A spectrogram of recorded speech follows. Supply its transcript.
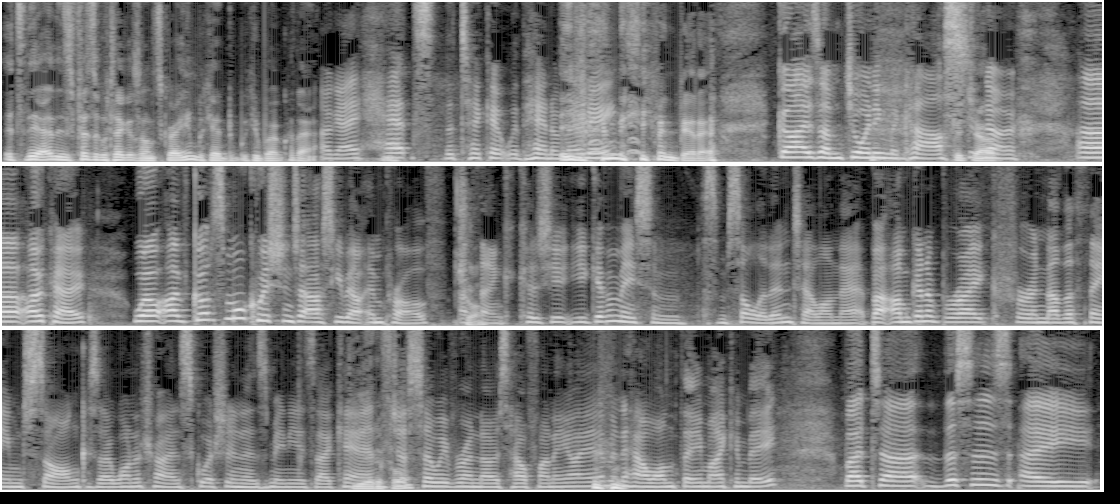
it's there there's physical tickets on screen we could we could work with that Okay, hats the ticket with Hannah even, Mooney. even better. Guys, I'm joining the cast. No. Uh, okay. Well, I've got some more questions to ask you about improv, I think, because you, you're giving me some, some solid intel on that. But I'm going to break for another themed song because I want to try and squish in as many as I can, Beautiful. just so everyone knows how funny I am and how on theme I can be. But uh, this is a.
